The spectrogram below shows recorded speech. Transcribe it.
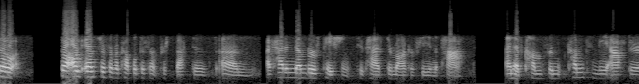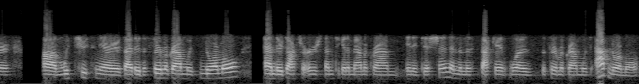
So, so I'll answer from a couple different perspectives. Um, I've had a number of patients who've had thermography in the past and have come from come to me after um, with two scenarios. Either the thermogram was normal and their doctor urged them to get a mammogram in addition, and then the second was the thermogram was abnormal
